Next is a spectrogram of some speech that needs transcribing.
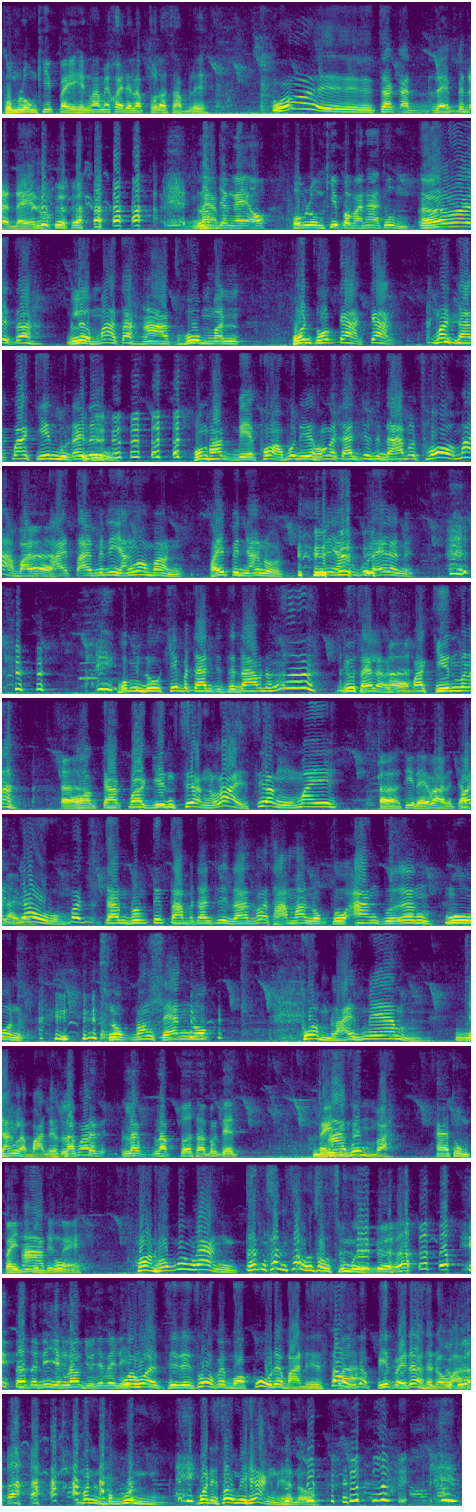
ผมลงคลิปไปเห็นว่าไม่ค่อยได้รับโทรศัพท์เลย โอ้ยจักอันไหนเป็นอันไหนเนาะ รับยังไงเอา ผมลงคลิปประมาณห้าทุ่มเอ้ยตาเริ่มมาตาหาทุ่มมันฝนตกจากจากมาจากป้ากินบุญไอ้หนึงผมพักเบรกพ่อพอดีของอาจารย์จิตรดามาโทรมาบ้านเออตายตายเป็นนี่อย่างเน้องบ้านไผเป็นอย่างโน่นเป็นอย่างผู้ใดล่ะนี่ผมดูคลิปอาจารย์จิตรดามันเฮ้ออยู่ไสแล้วอยู่ปลากินมานะเออออกจากปลากินเสี่ยงไล่เสี่ยงไม่ เออที่ไหนบ้างเนี่ยไปจำได้ไหม เย้าผมว่าอาจารย์ผมติดตามอาจารย์จิตรดาว่าถามหานกตัวอ้างตัวเอิงมูน นกน้องแสงนกพ่วมหลายแม่มยังระบาดเนี่ยรับว่าตั้งรับรับโทรศัพท์ตั้งแต่ไหนห้าถึงไหนทุ่มป่ะห้าทุ่มไปจห้านถึงทุ่มไหน พอดหกโมงแรงทั้งทั้งเศร้าเศร้าสมือแล้วตอนนี้ยังรับอยู่ใช่ไหมนี่ว่าว่าสิได้โทรไปบอกคู่ได้บาดนี่เศร้าว่าเด้อปิดไปเด้อสนอว่า มันบักรุ่นบ่ได้เศร้าไม่แห้งนี่สนอ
